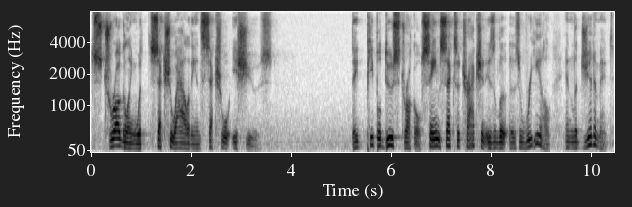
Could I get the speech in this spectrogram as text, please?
struggling with sexuality and sexual issues. They, people do struggle. Same sex attraction is, is real and legitimate.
